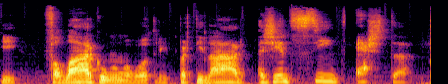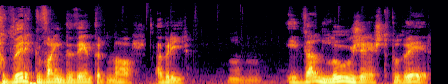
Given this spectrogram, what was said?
e falar com um ao outro e partilhar, a gente sente este poder que vem de dentro de nós abrir. Uhum. E dando luz a este poder,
